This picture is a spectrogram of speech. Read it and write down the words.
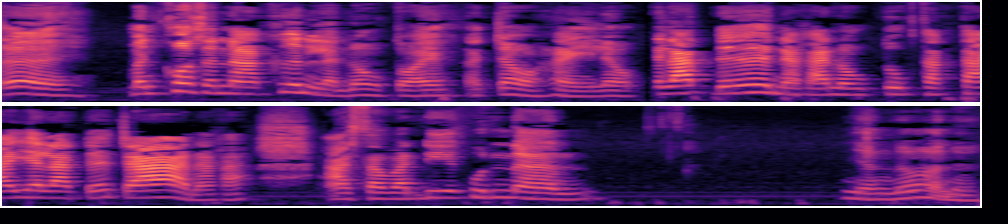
เอ้ยมันโฆษณาขึ้นแหละน้องต้อยก็เจ้าให้แล้วยายรัดเด้อนะคะน้องตุกทักทายยายรัดเด้อจ้านะคะ อ่าสวัสดีคุณน่ะ อย่างเน้อเนี่ย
